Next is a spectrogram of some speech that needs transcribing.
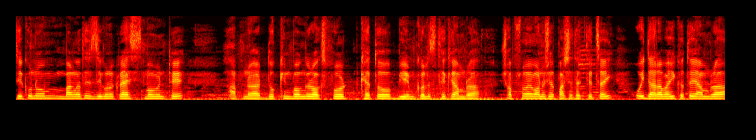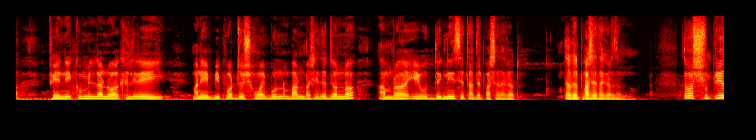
যে কোনো বাংলাদেশ যে কোনো ক্রাইসিস মোমেন্টে আপনার দক্ষিণবঙ্গের অক্সফোর্ড খ্যাত বিএম কলেজ থেকে আমরা সবসময় মানুষের পাশে থাকতে চাই। ওই ধারাবাহিকতায় আমরা ফেনী, কুমিল্লা, নোয়াখালীর এই মানে বিপর্যয় সময় বন- বানবাসীদের জন্য আমরা এই উদ্যোগ নিয়েছি তাদের পাশে থাকার, তাদের পাশে থাকার জন্য। তো সুপ্রিয়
